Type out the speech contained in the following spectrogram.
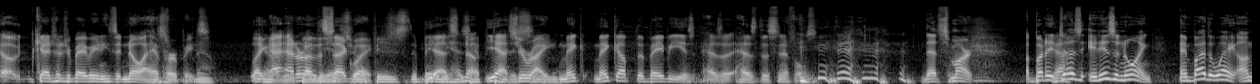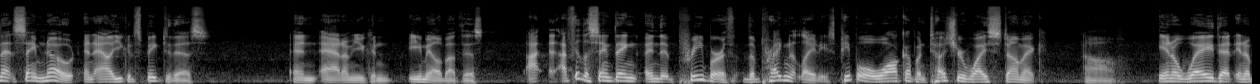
oh, "Can I touch your baby?" And he said, "No, I have herpes." no. Like Yeah, I, I don't have the segue. herpes. The baby yes, has no, yes, you're right. C. Make make up the baby is, has a, has the sniffles. That's smart, but it Yeah. does it is annoying. And by the way, on that same note, and Al, you could speak to this, and Adam, you can email about this. I, I feel the same thing in the pre-birth, the pregnant ladies. People will walk up and touch your wife's stomach oh, in a way that in a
